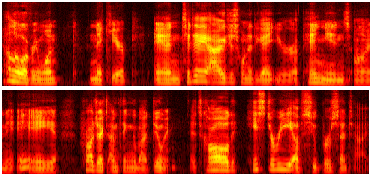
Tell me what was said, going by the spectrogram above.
Hello everyone, Nick here, and today I just wanted to get your opinions on a project I'm thinking about doing. It's called History of Super Sentai.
